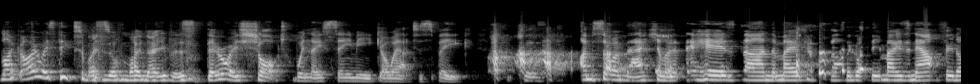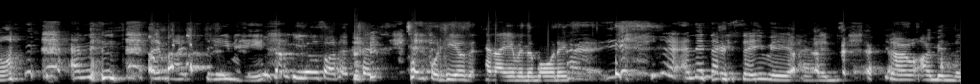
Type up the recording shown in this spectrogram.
Like I always think to myself, my neighbours, they're always shocked when they see me go out to speak because I'm so immaculate. The hair's done, the makeup's done, they've got the amazing outfit on, and then they might see me. Heels on at 10, 10 foot heels at 10 a.m. in the morning. Uh, yeah, and then they see me, and you know, I'm in the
